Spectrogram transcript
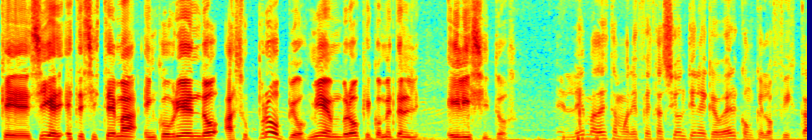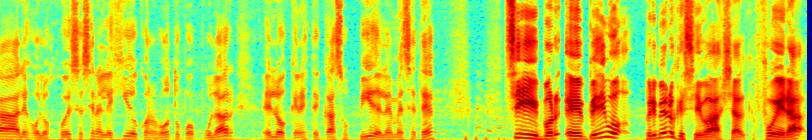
que sigue este sistema encubriendo a sus propios miembros que cometen ilícitos. El lema de esta manifestación tiene que ver con que los fiscales o los jueces sean elegidos con el voto popular, es lo que en este caso pide el MST. Sí, eh, pedimos primero que se vaya, que fuera,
